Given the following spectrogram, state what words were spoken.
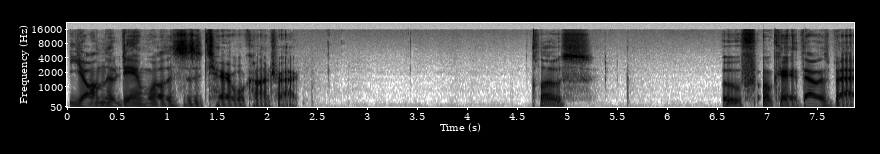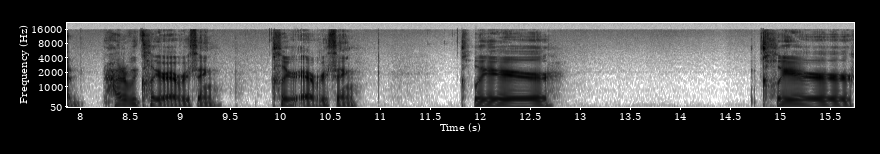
Y'all know damn well this is a terrible contract. Close. Oof. Okay, that was bad. How do we clear everything? Clear everything. Clear. Clear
